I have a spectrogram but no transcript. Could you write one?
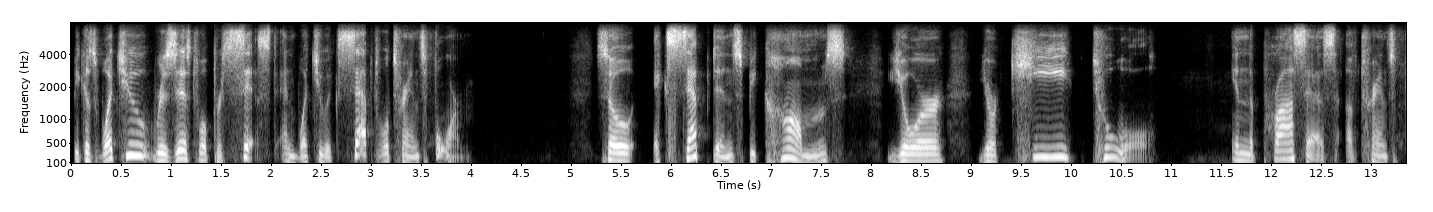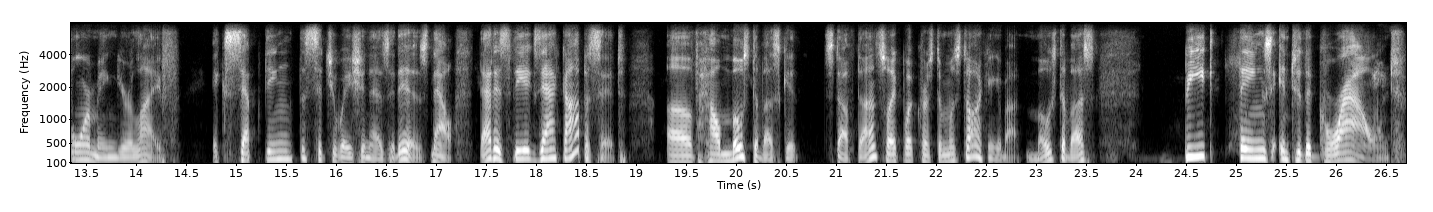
Because what you resist will persist and what you accept will transform. So acceptance becomes your, your key tool in the process of transforming your life accepting the situation as it is. Now, that is the exact opposite of how most of us get stuff done. It's like what Kristen was talking about. Most of us beat things into the ground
